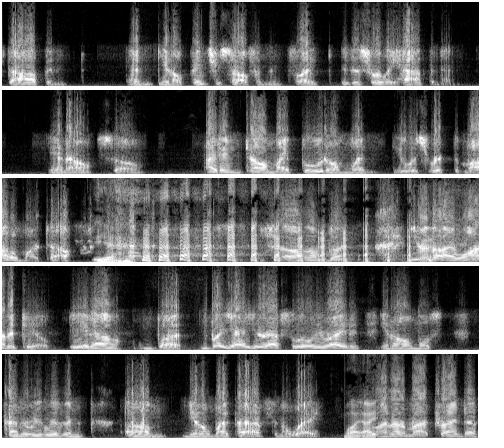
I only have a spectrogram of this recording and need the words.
stop and and you know pinch yourself, and it's like, is this really happening? You know, so. I didn't tell him I booed him when he was Rick the Model Martel. Yeah. So, but even though I wanted to, you know, but but yeah, you're absolutely right. It's you know almost kind of reliving, um, you know, my past in a way. well, I, and I'm not trying to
